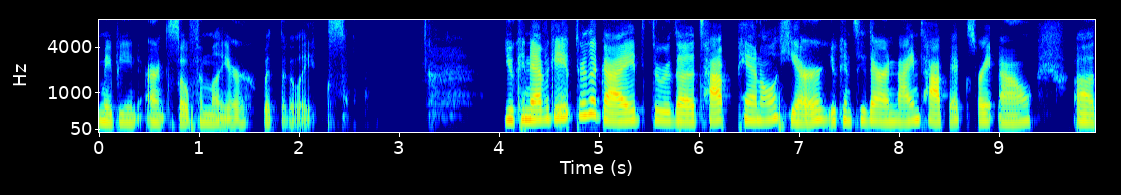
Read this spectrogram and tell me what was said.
maybe aren't so familiar with the lakes. You can navigate through the guide through the top panel here. You can see there are nine topics right now. Uh,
